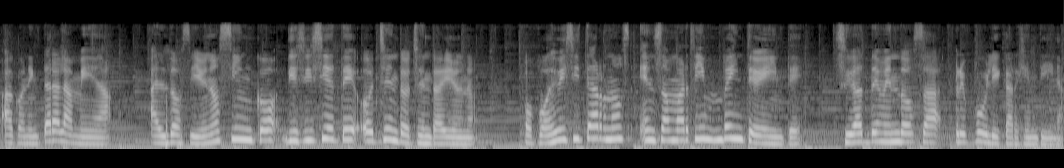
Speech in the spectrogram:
a Conectar a la MEDA al 215 17 80 81 o podés visitarnos en San Martín 2020 Ciudad de Mendoza, República Argentina.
